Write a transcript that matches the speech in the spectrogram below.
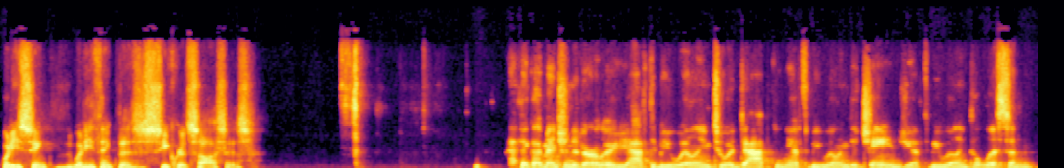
What do you think? What do you think the secret sauce is? I think I mentioned it earlier. You have to be willing to adapt and you have to be willing to change. You have to be willing to listen.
